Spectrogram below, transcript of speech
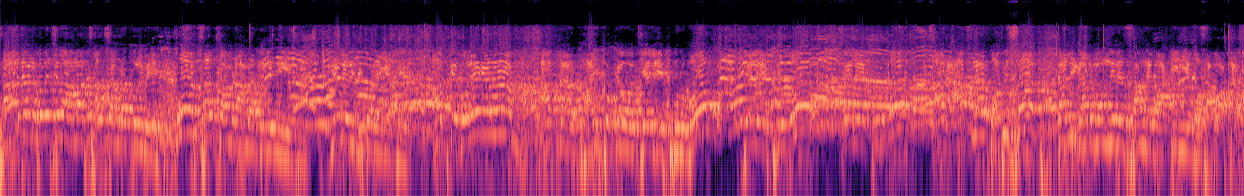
শাহজাহান বলেছিল আমার ছাল চামড়া তুলবে ওর ছাল চামড়া আমরা তুলে নিয়েছি জেলের ভিতরে গেছে আজকে বলে গেলাম আপনার ভাইপোকেও জেলে পূর্ব জেলে পূর্ব জেলে পূর্ব আর আপনার ভবিষ্যৎ কালীঘাট মন্দিরের সামনে বাটি নিয়ে বসাবো আপনাকে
